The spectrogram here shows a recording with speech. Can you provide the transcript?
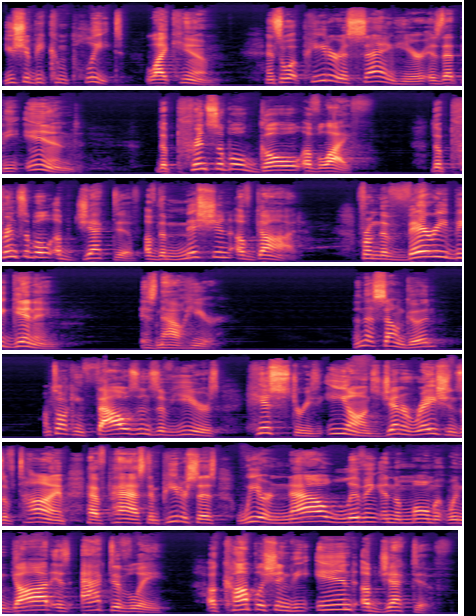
You should be complete like him. And so, what Peter is saying here is that the end, the principal goal of life, the principal objective of the mission of God from the very beginning is now here. Doesn't that sound good? I'm talking thousands of years, histories, eons, generations of time have passed. And Peter says, We are now living in the moment when God is actively accomplishing the end objective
